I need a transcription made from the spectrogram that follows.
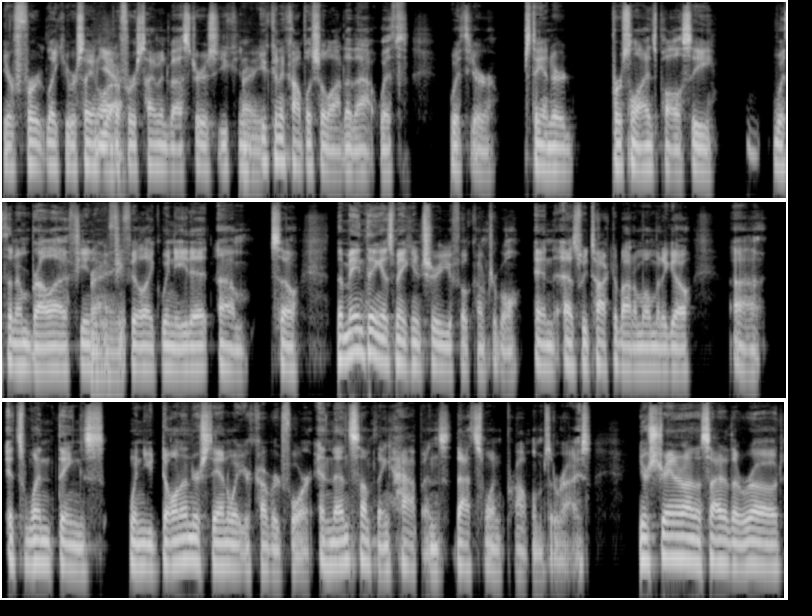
your first, like you were saying, a lot of first time investors. You can Right. you can accomplish a lot of that with with your standard personal lines policy with an umbrella if you if you feel like we need it. Um, so the main thing is making sure you feel comfortable. And as we talked about a moment ago, uh, it's when things when you don't understand what you're covered for, and then something happens. That's when problems arise. You're stranded on the side of the road,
